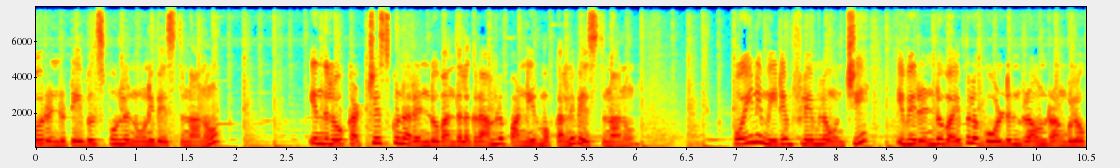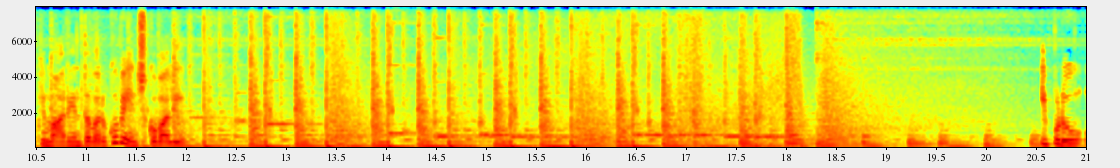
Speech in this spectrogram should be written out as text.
ఒక రెండు టేబుల్ స్పూన్ల నూనె వేస్తున్నాను. ఇందులో కట్ చేసుకున్న రెండు వందల గ్రాముల పన్నీర్ ముక్కల్ని వేస్తున్నాను. పొయ్యిని మీడియం ఫ్లేమ్లో ఉంచి ఇవి రెండు వైపుల గోల్డెన్ బ్రౌన్ రంగులోకి మారేంత వరకు వేయించుకోవాలి. ఇప్పుడు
